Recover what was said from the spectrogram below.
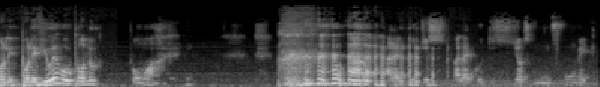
Pour les, pour les viewers ou pour nous? Pour moi. ah, à, la goutte de, à la goutte de sueur sur mon front, mec.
